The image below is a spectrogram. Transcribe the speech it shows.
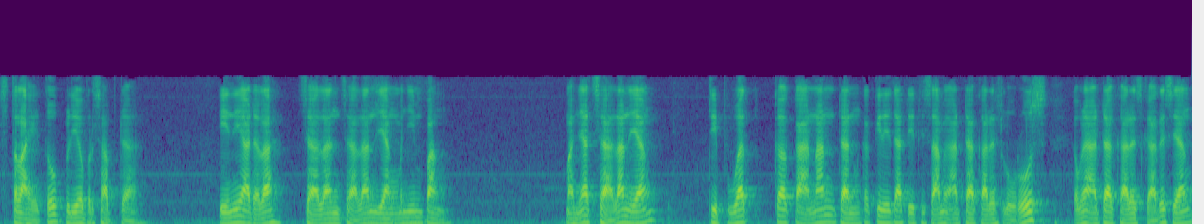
Setelah itu beliau bersabda, ini adalah jalan-jalan yang menyimpang. Maksudnya jalan yang dibuat ke kanan dan ke kiri tadi di samping ada garis lurus kemudian ada garis-garis yang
